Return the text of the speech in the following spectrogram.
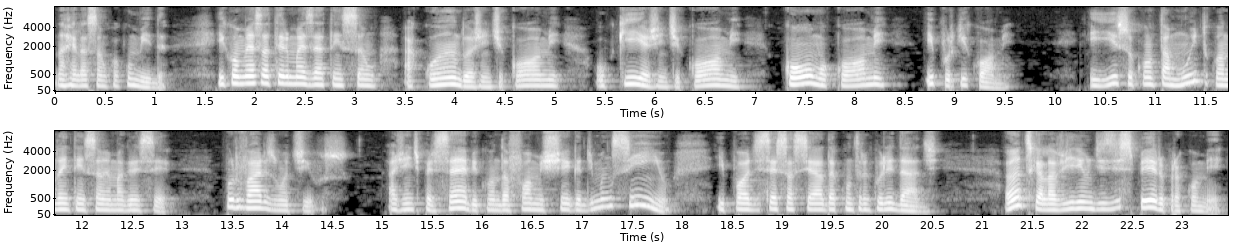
na relação com a comida e começa a ter mais atenção a quando a gente come, o que a gente come, como come e por que come. E isso conta muito quando a intenção é emagrecer, por vários motivos. A gente percebe quando a fome chega de mansinho e pode ser saciada com tranquilidade, antes que ela vire um desespero para comer,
